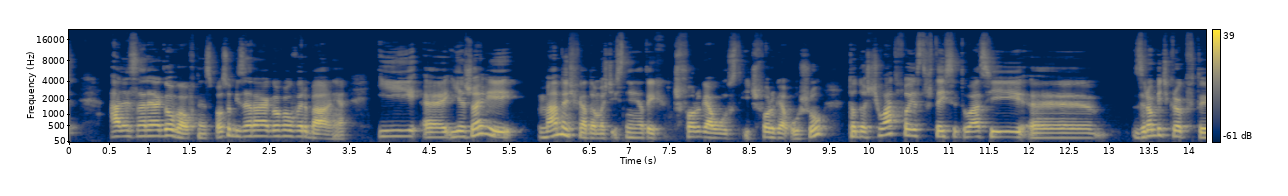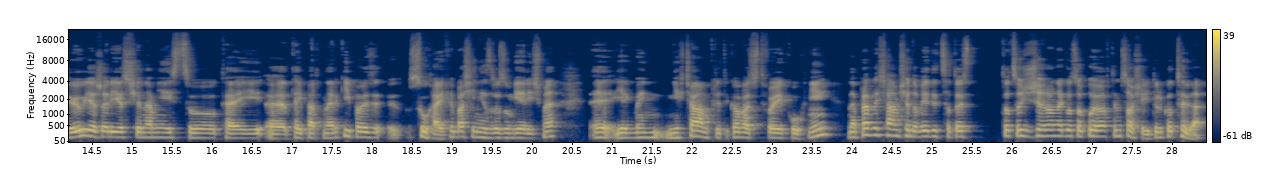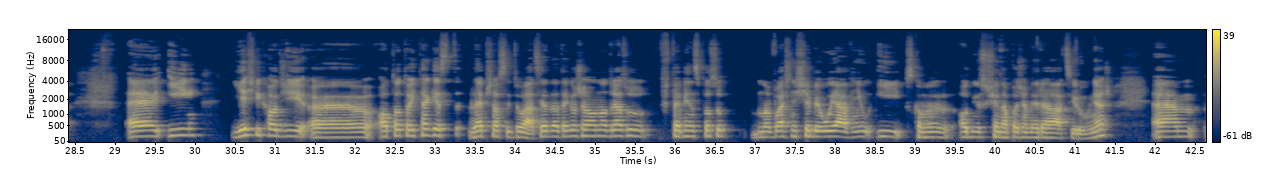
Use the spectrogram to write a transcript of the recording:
ale zareagował w ten sposób i zareagował werbalnie. I e, jeżeli mamy świadomość istnienia tych czworga ust i czworga uszu, to dość łatwo jest w tej sytuacji e, zrobić krok w tył, jeżeli jest się na miejscu tej, e, tej partnerki i powiedzieć: Słuchaj, chyba się nie zrozumieliśmy. E, jakby nie chciałam krytykować Twojej kuchni, naprawdę chciałam się dowiedzieć, co to jest to coś zielonego, co pływa w tym sosie i tylko tyle. E, I jeśli chodzi e, o to, to i tak jest lepsza sytuacja, dlatego że on od razu w pewien sposób no właśnie siebie ujawnił i odniósł się na poziomie relacji również,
